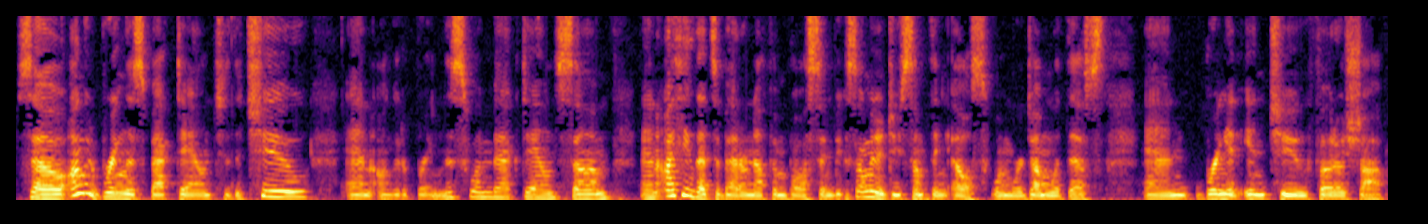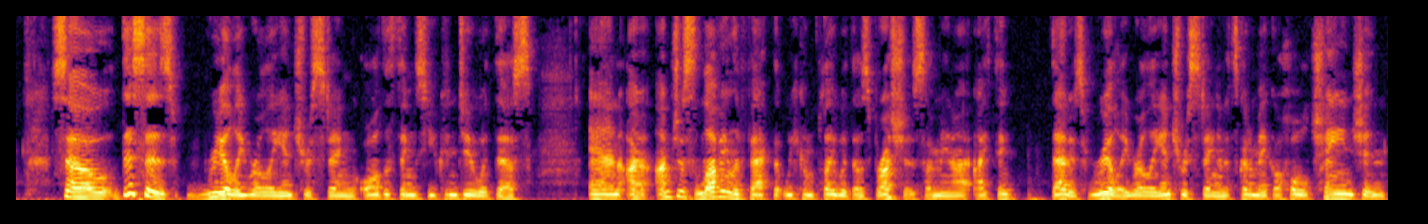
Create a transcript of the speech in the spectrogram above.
So I'm going to bring this back down to the 2 and I'm going to bring this one back down some and I think that's about enough embossing because I'm going to do something else when we're done with this and bring it into Photoshop. So this is really, really interesting, all the things you can do with this. And I, am just loving the fact that we can play with those brushes. I mean, I, I think that is really, really interesting, and it's going to make a whole change in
